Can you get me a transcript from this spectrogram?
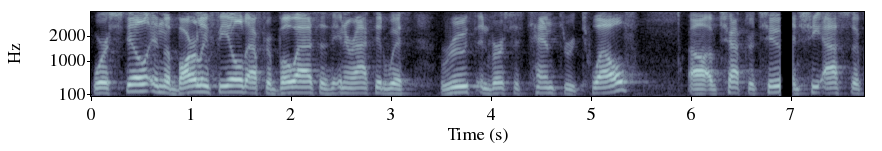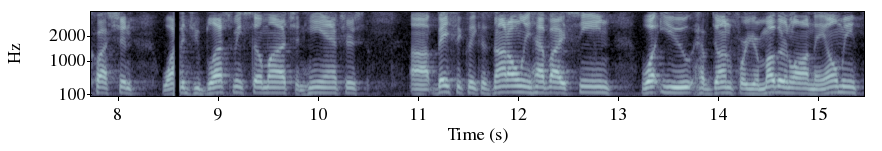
We're still in the barley field after Boaz has interacted with Ruth in verses 10 through 12 uh, of chapter 2. And she asks the question, Why did you bless me so much? And he answers, uh, basically, because not only have I seen what you have done for your mother in law, Naomi,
